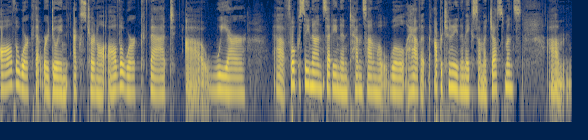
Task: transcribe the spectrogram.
all the work that we're doing external, all the work that uh, we are uh, focusing on setting intents on. We'll, we'll have an opportunity to make some adjustments. Um,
